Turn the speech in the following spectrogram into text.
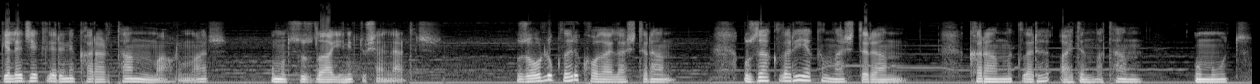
geleceklerini karartan mahrumlar, umutsuzluğa yenik düşenlerdir. Zorlukları kolaylaştıran, uzakları yakınlaştıran, karanlıkları aydınlatan, umut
